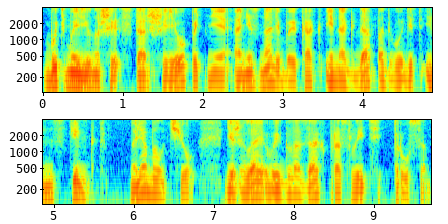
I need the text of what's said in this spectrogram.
Будь мои юноши старше и опытнее, они знали бы, как иногда подводит инстинкт. Но я молчу, не желая в их глазах прослыть трусом.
